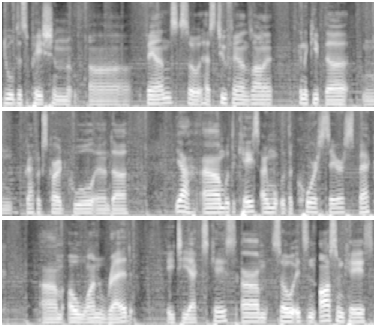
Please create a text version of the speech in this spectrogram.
dual dissipation uh, fans, so it has two fans on it. It's Gonna keep the mm, graphics card cool, and uh, yeah, um, with the case, I went with the Corsair Spec um, 01 Red ATX case. Um, so it's an awesome case.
